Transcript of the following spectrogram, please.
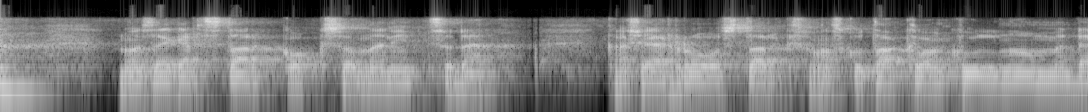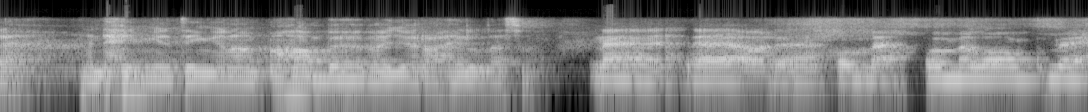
han är säkert stark också men inte sådär kanske är råstark som han skulle tackla omkull någon men det, det är ingenting han, han behöver göra heller. Så. Nej, nej och det kommer, kommer långt med,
